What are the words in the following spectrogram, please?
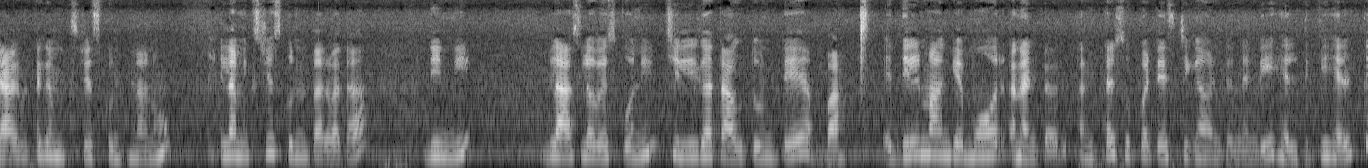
జాగ్రత్తగా మిక్స్ చేసుకుంటున్నాను. ఇలా మిక్స్ చేసుకున్న తర్వాత దీన్ని గ్లాస్లో వేసుకొని చిల్గా తాగుతుంటే అబ్బా దిల్ మాంగే మోర్ అని అంటారు. అంత సూపర్ టేస్టీగా ఉంటుందండి. హెల్త్కి హెల్త్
